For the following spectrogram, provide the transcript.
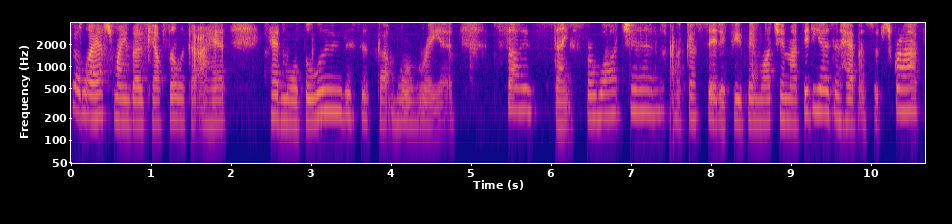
The last rainbow calsilica I had had more blue. This has got more red. So thanks for watching. Like I said, if you've been watching my videos and haven't subscribed,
